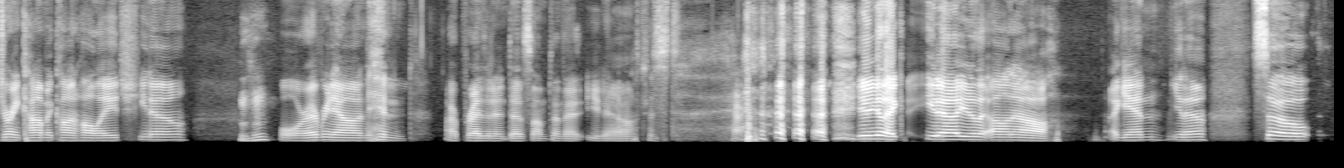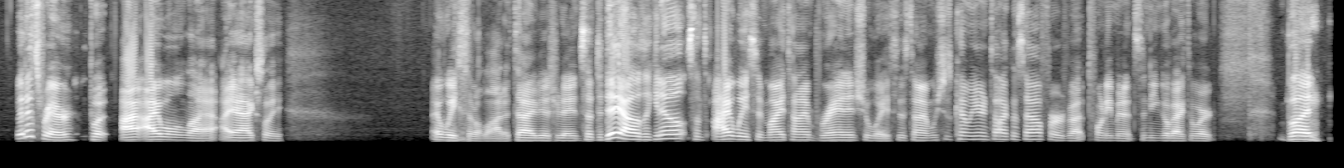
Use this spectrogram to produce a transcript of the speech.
during Comic Con Hall H, you know, Mm-hmm. or every now and then our president does something that you know just you're like you know you're like oh no again you know so it is rare but I, I won't lie I actually I wasted a lot of time yesterday and so today I was like you know since I wasted my time Brandon should waste his time we should just come here and talk this out for about 20 minutes and you can go back to work but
